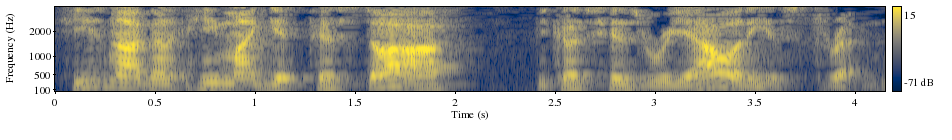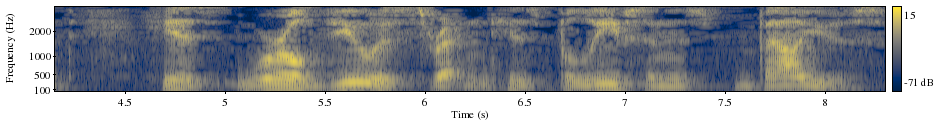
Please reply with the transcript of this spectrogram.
he's not going he might get pissed off because his reality is threatened. His worldview is threatened. His beliefs and his values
